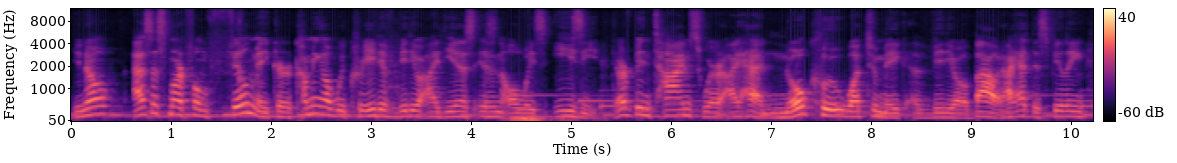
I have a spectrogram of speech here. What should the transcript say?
You know, as a smartphone filmmaker, coming up with creative video ideas isn't always easy. There have been times where I had no clue what to make a video about. I had this feeling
